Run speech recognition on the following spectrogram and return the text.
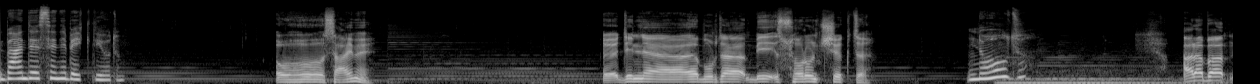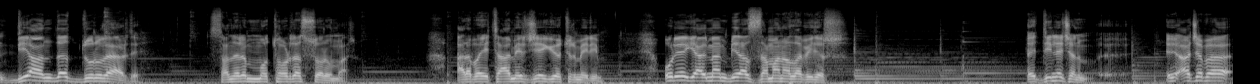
Ben de seni bekliyordum. Oo, sahi mi? Ee, dinle, e, burada bir sorun çıktı. Ne oldu? Araba bir anda duruverdi. Sanırım motorda sorun var. Arabayı tamirciye götürmeliyim. Oraya gelmem biraz zaman alabilir. E, dinle canım. E, acaba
